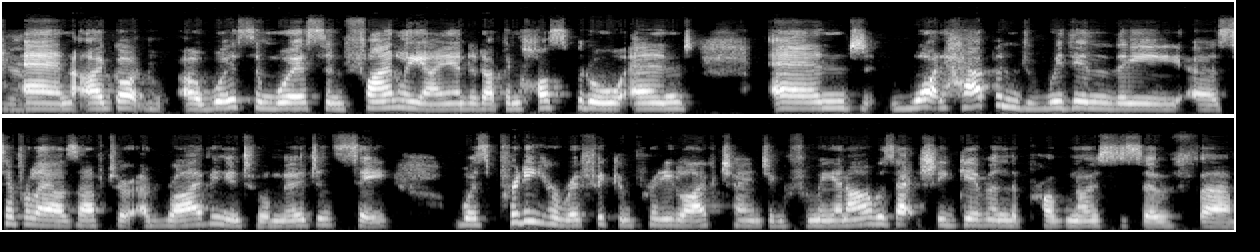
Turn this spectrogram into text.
yeah. and I got uh, worse and worse. And finally, I ended up in hospital. And and what happened within the uh, several hours after arriving into emergency was pretty horrific and pretty life changing for me. And I was actually given the prognosis of, uh,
